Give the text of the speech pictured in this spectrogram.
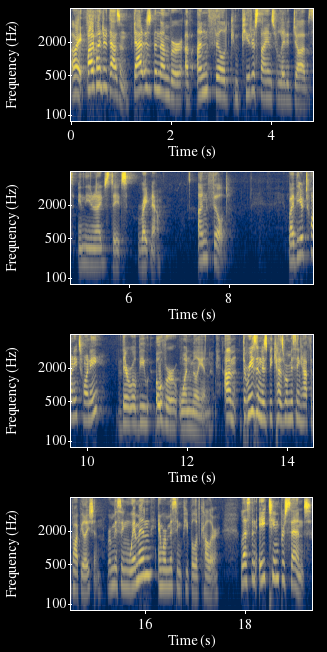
All right, 500,000. That is the number of unfilled computer science related jobs in the United States right now. Unfilled. By the year 2020, there will be over 1 million. Um, the reason is because we're missing half the population. We're missing women and we're missing people of color. Less than 18%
